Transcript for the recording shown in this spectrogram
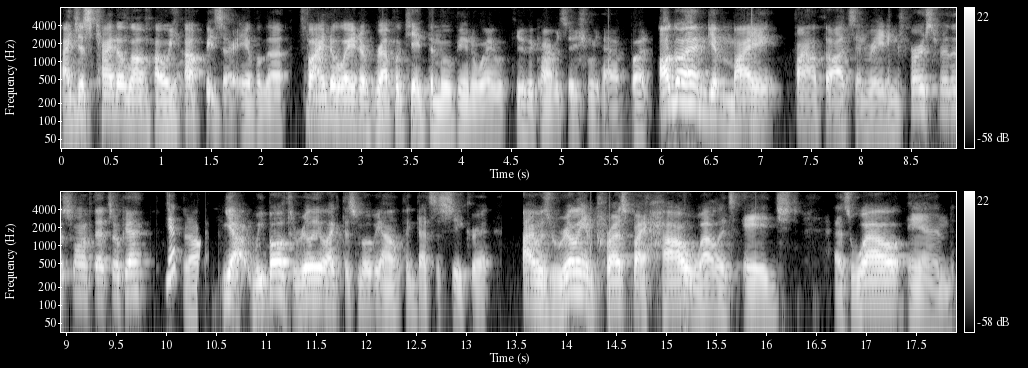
I just kind of love how we always are able to find a way to replicate the movie in a way through the conversation we have. But I'll go ahead and give my final thoughts and rating first for this one, if that's okay. Yep. Yeah, we both really like this movie. I don't think that's a secret. I was really impressed by how well it's aged as well. And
